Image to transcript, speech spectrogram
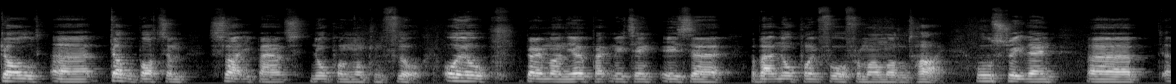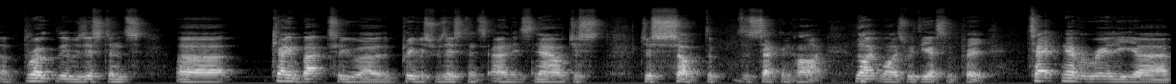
Gold uh, double bottom, slightly bounced, 0.1 from the floor. Oil, bear in mind the OPEC meeting is about 0.4 from our modelled high. Wall Street then broke the resistance uh, came back to uh, the previous resistance and it's now just just sub the, the second high. Likewise with the S&P. Tech never really uh,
